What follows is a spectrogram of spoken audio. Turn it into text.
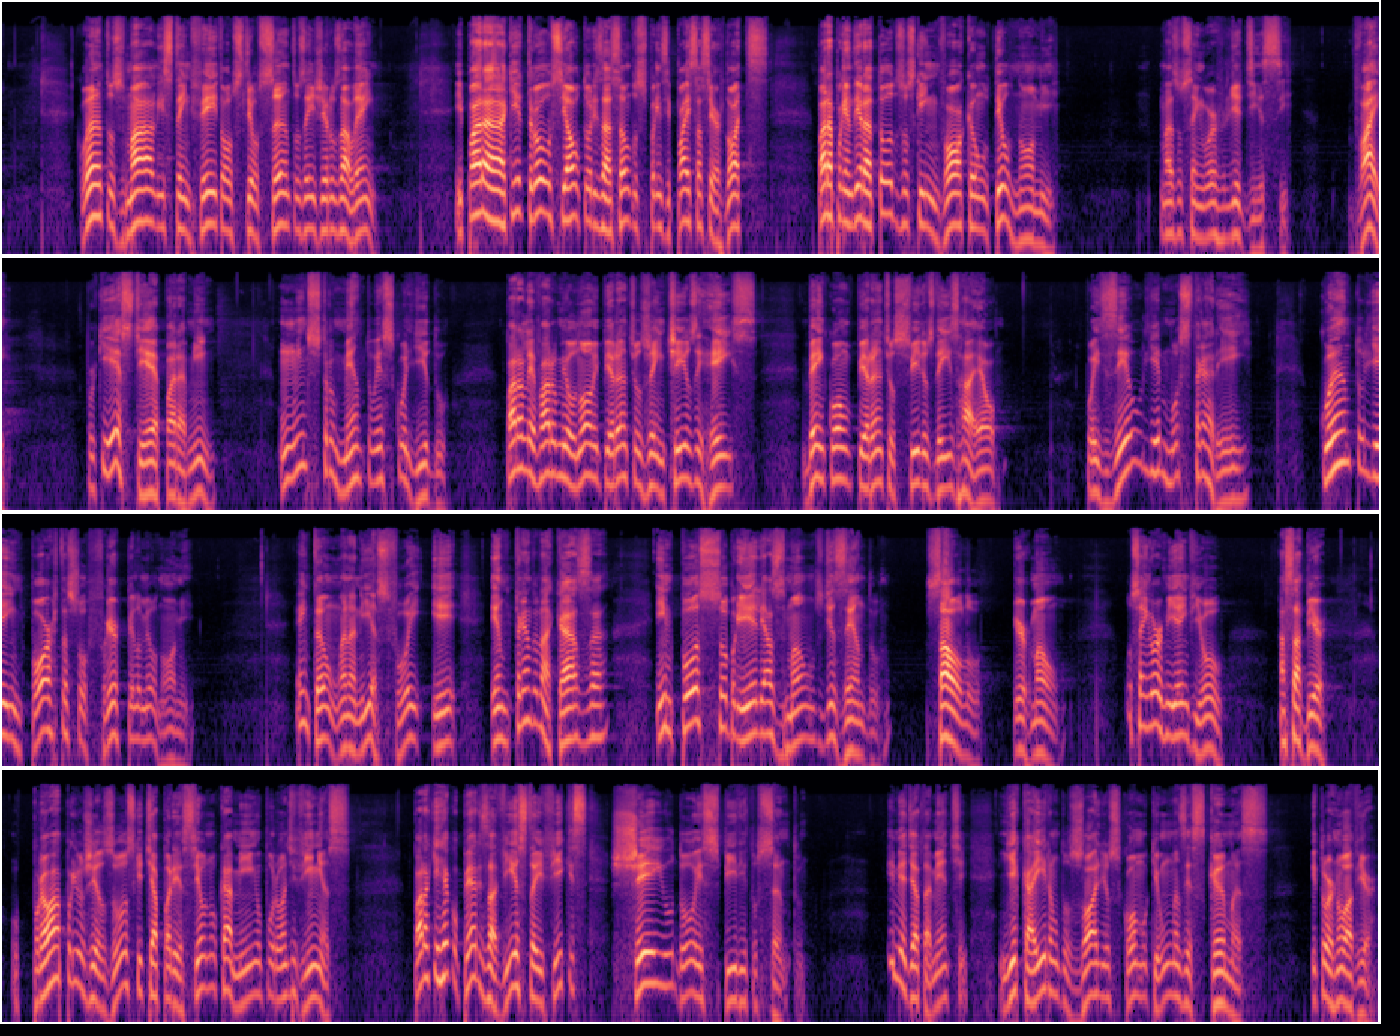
Quantos males tem feito aos teus santos em Jerusalém? E para aqui trouxe a autorização dos principais sacerdotes para prender a todos os que invocam o teu nome. Mas o Senhor lhe disse: Vai, porque este é para mim um instrumento escolhido para levar o meu nome perante os gentios e reis, bem como perante os filhos de Israel. Pois eu lhe mostrarei quanto lhe importa sofrer pelo meu nome. Então Ananias foi e, entrando na casa, impôs sobre ele as mãos, dizendo: Saulo, irmão, o Senhor me enviou, a saber, o próprio Jesus que te apareceu no caminho por onde vinhas, para que recuperes a vista e fiques cheio do Espírito Santo. Imediatamente lhe caíram dos olhos como que umas escamas, e tornou a ver.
